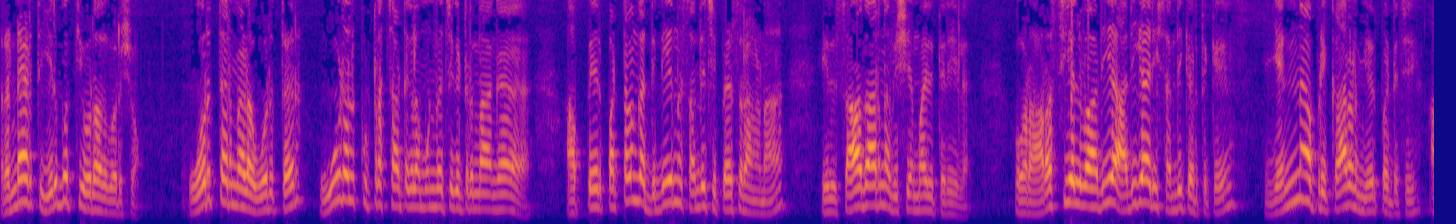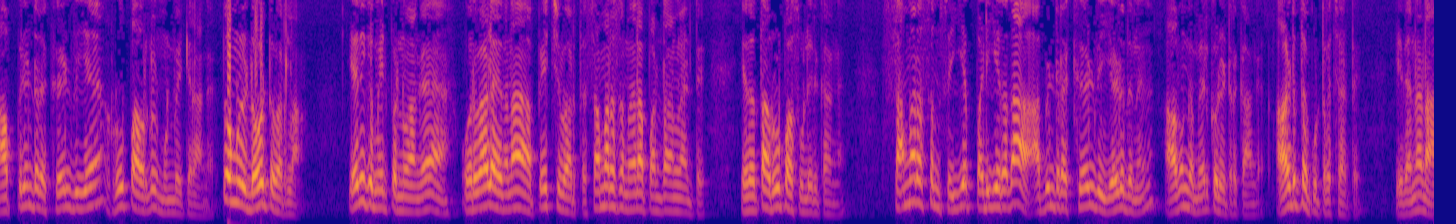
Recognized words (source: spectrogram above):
ரெண்டாயிரத்தி இருபத்தி ஓராவது வருஷம் ஒருத்தர் மேலே ஒருத்தர் ஊழல் குற்றச்சாட்டுகளை முன் வச்சுக்கிட்டு இருந்தாங்க. அப்பேற்பட்டவங்க திடீர்னு சந்தித்து பேசுகிறாங்கன்னா இது சாதாரண விஷயம் மாதிரி தெரியல. ஒரு அரசியல்வாதியை அதிகாரி சந்திக்கிறதுக்கு என்ன அப்படி காரணம் ஏற்பட்டுச்சு அப்படின்ற கேள்வியை ரூபா அவர்கள் முன்வைக்கிறாங்க. இப்போ உங்களுக்கு டவுட் வரலாம். எதுக்கு மீட் பண்ணுவாங்க? ஒருவேளை எதனா பேச்சுவார்த்தை சமரசம் எதனா பண்ணுறாங்களான்ட்டு இதைத்தான் ரூபா சொல்லியிருக்காங்க. சமரசம் செய்யப்படுகிறதா அப்படின்ற கேள்வி எழுதுன்னு அவங்க மேற்கொள்ளிட்டு இருக்காங்க அடுத்த குற்றச்சாட்டு. இது என்னன்னா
